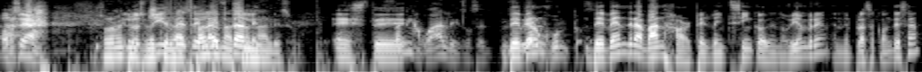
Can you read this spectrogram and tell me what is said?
O sea, Solamente Los mencioné que chismes las de bandas Life Talent. nacionales, güey. Están este... iguales, o sea, De estuvieron Ben- juntos. Devendra Banhart el 25 de noviembre en el Plaza Condesa.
